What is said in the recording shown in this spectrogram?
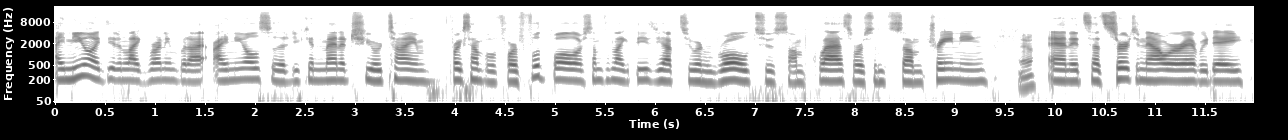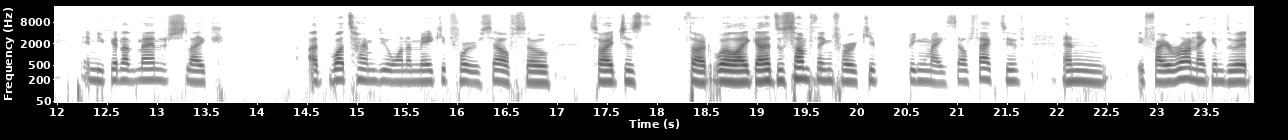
I knew I didn't like running, but I, I knew also that you can manage your time. For example, for football or something like this, you have to enroll to some class or some some training, Yeah. and it's at certain hour every day, and you cannot manage like at what time do you want to make it for yourself so so i just thought well i gotta do something for keeping myself active and if i run i can do it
